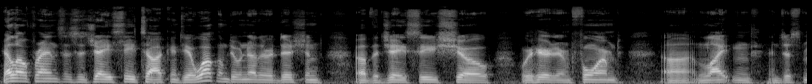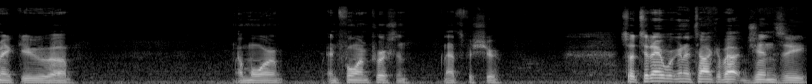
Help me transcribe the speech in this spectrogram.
Hello, friends. This is JC talking to you. Welcome to another edition of the JC Show. We're here to inform, uh, enlighten, and just make you uh, a more informed person. That's for sure. So today we're going to talk about Gen Z.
